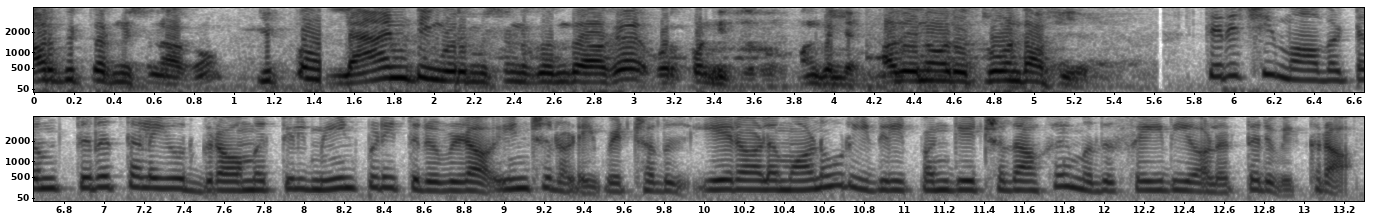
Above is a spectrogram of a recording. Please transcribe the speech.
ஆர்பிட்டர் மிஷன் ஆகும். இப்போ லேண்டிங் ஒரு மிஷனுக்கு வந்து ஆக ஒர்க் பண்ணிட்டு இருக்கோம் மங்கல்யான். அது இன்னும் ஒரு two and half years Trichy மாவட்டம் திருத்தலையூர் கிராமத்தில் மீன்பிடி திருவிழா இன்று நடைபெற்றது. ஏராளமானோர் இதில் பங்கேற்றதாக எமது செய்தியாளர் தெரிவிக்கிறார்.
